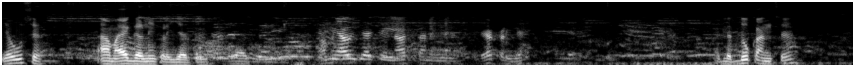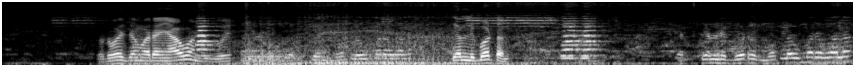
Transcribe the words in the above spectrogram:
એવું છે? આમ આગળ નીકળી જતી. અમે આવી જાય છે નાસ્તાની રેકડી જાય. એટલે દુકાન છે. રોજ અમારે અહીંયા આવવાનું જ હોય. તેલની બોટલ. તેલની બોટલ મોકલાવું મારા વાલા?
